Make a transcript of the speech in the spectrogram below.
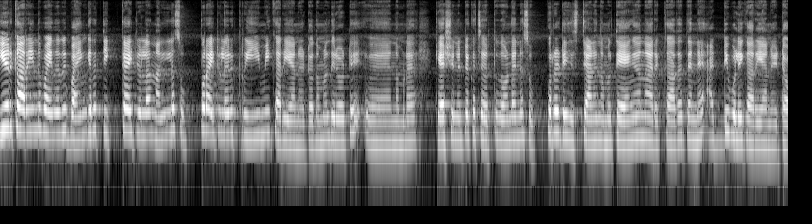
ഈ ഒരു കറി എന്ന് പറയുന്നത് ഭയങ്കര തിക്കായിട്ടുള്ള നല്ല സൂപ്പറായിട്ടുള്ള ഒരു ക്രീമി കറിയാണ് കേട്ടോ. നമ്മൾ ഇതിലോട്ട് നമ്മുടെ നമ്മുടെ കാഷ്യൂനട്ടൊക്കെ ചേർത്തതുകൊണ്ട് തന്നെ സൂപ്പർ ടേസ്റ്റാണ് നമ്മൾ തേങ്ങയൊന്നും അരക്കാതെ തന്നെ അടിപൊളി കറിയാണ് കേട്ടോ.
